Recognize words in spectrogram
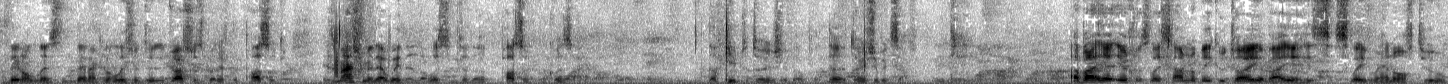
So they don't listen. They're not going to listen to the drashas. But if the pasuk is mashma that way, then they'll listen to the pasuk because they'll keep the Torah Shabbat, the Torah Shabbat itself. Abaya irchus lechamno bekutai. Abaya, his slave ran off to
